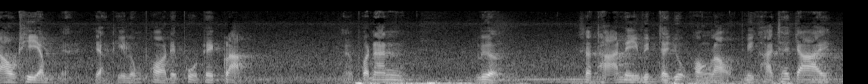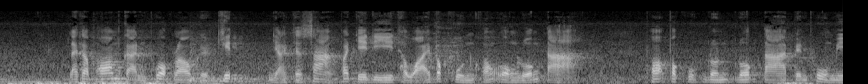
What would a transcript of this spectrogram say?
ดาวเทียมอย่างที่หลวงพ่อได้พูดได้กล่าว เพราะนั้นเรื่องสถานีวิทยุของเรา มีค่าใช้จ่าย และก็พร้อมกันพวกเราเกิดคิด อยากจะสร้างพระเจดีย์ถวายพระคุณขององค์หลวงตา เพราะพระคุณหลวงตาเป็นผู้มี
